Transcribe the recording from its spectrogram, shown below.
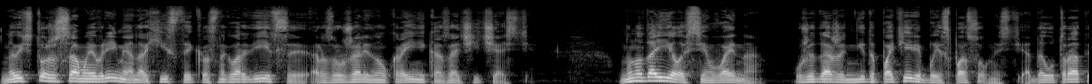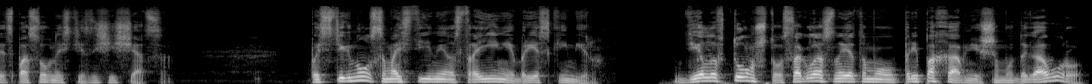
Но ведь в то же самое время анархисты и красногвардейцы разоружали на Украине казачьи части. Но надоела всем война уже даже не до потери боеспособности, а до утраты способности защищаться. Подстегнул самостийное настроение Брестский мир. Дело в том, что, согласно этому припохавнейшему договору,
